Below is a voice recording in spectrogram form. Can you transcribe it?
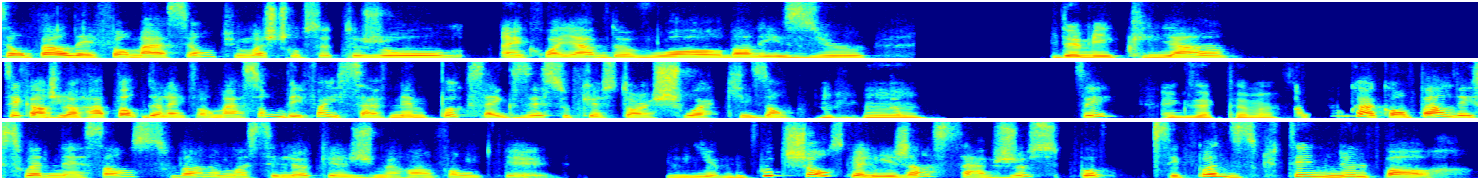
Sais, on parle d'information, puis moi, je trouve ça toujours incroyable de voir dans les yeux de mes clients. Sais, quand je leur apporte de l'information, des fois, ils savent même pas que ça existe ou que c'est un choix qu'ils ont. Mhm. Tu sais, Exactement. surtout quand on parle des souhaits de naissance, souvent, là, moi, c'est là que je me rends compte que il y a beaucoup de choses que les gens savent juste pas. C'est pas discuté nulle part.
